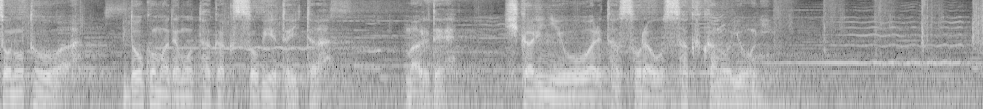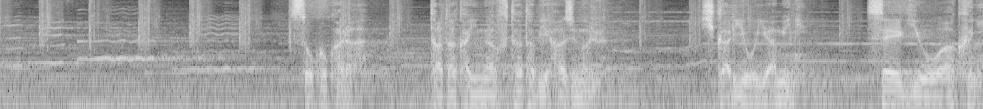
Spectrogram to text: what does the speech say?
その塔はどこまでも高くそびえていた。まるで光に覆われた空を裂くかのように。そこから戦いが再び始まる。光を闇に正義を悪に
